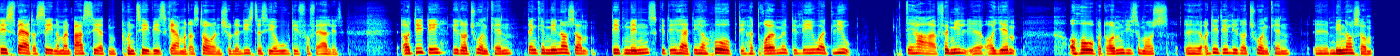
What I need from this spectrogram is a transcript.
Det er svært at se, når man bare ser dem på en tv-skærm, og der står en journalist, der siger, uh, det er forfærdeligt. Og det er det, litteraturen kan. Den kan minde os om, det er et menneske, det her, det har håb, det har drømme, det lever et liv, det har familie og hjem, og håb og drømme ligesom os. Øh, og det er det, litteraturen kan øh, minde os om.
